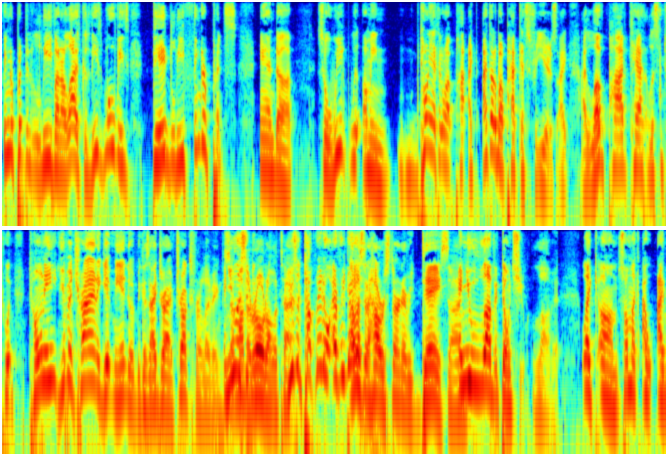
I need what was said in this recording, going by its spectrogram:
fingerprint did it leave on our lives? Because these movies did leave fingerprints, and uh, so we, we, I mean, Tony, I talking about. Po- I, I thought about podcasts for years. I I love podcasts. I listen to it. Tony, You've been trying to get me into it because I drive trucks for a living. and so you I'm listen on the road all the time. You listen to talk radio every day. I listen to Howard Stern every day, son. and you love it, don't you? love it. Like um, so I'm like I I,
